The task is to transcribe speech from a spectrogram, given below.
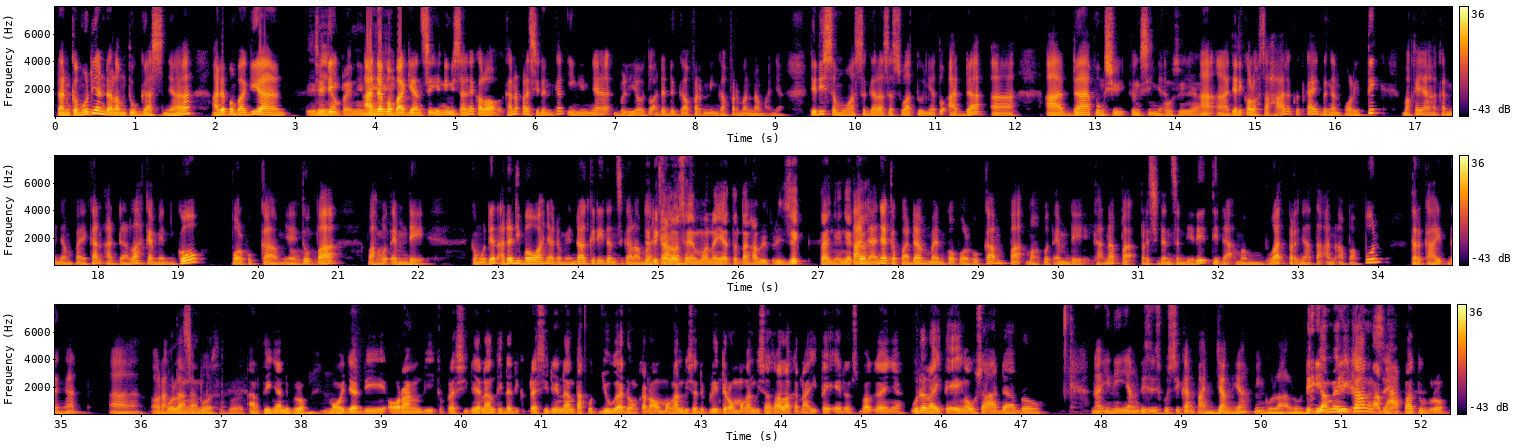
Dan kemudian dalam tugasnya ada pembagian. Ini Jadi, ini. Ada pembagian si ini misalnya kalau karena presiden kan inginnya beliau itu ada the governing government namanya. Jadi semua segala sesuatunya tuh ada eh, ada fungsi fungsinya. fungsinya. Ah, ah. jadi kalau sahar terkait dengan politik, maka yang akan menyampaikan adalah Kemenko Polhukam yaitu Oh. Pak Mahfud MD. Kemudian ada di bawahnya ada Mendagri dan segala macam. Jadi kalau saya mau nanya tentang Habib Rizik, tanyanya ke Tanyanya kepada Menko Polhukam Pak Mahfud MD karena Pak Presiden sendiri tidak membuat pernyataan apa pun terkait dengan uh, orang tersebut. tersebut. Artinya nih bro, Hmm. mau jadi orang di kepresidenan, tidak di kepresidenan, takut juga dong. Karena omongan bisa dipelintir, omongan bisa salah karena ITE dan sebagainya. Udahlah ITE nggak usah ada bro. Nah ini yang didiskusikan panjang ya minggu lalu di Di Amerika nggak apa-apa tuh bro.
